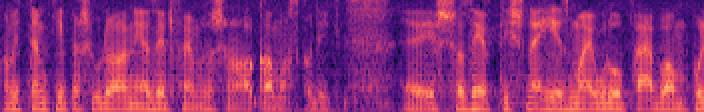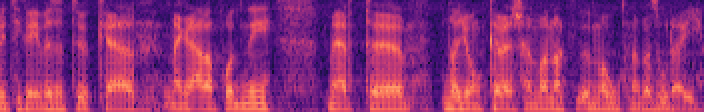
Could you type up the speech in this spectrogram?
amit nem képes uralni, ezért folyamatosan alkalmazkodik. És azért is nehéz ma Európában politikai vezetőkkel megállapodni, mert nagyon kevesen vannak önmaguknak az urai.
